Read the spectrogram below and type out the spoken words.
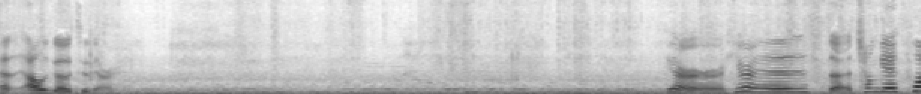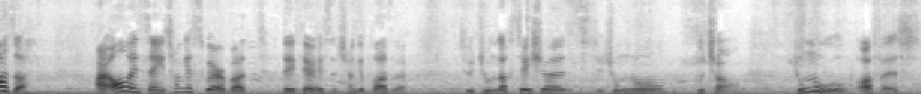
And I'll go to there. Here, here is the Cheonggye Plaza. I always say Cheonggye Square, but they say it's the Cheonggye Plaza. To Station, to Jongno Gucheong, Jongno office,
